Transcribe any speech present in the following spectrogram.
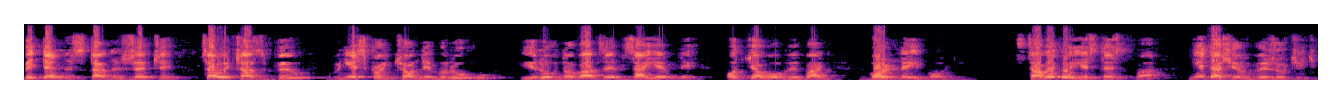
by ten stan rzeczy cały czas był w nieskończonym ruchu i równowadze wzajemnych oddziaływań wolnej woli. Z całego jestestwa nie da się wyrzucić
